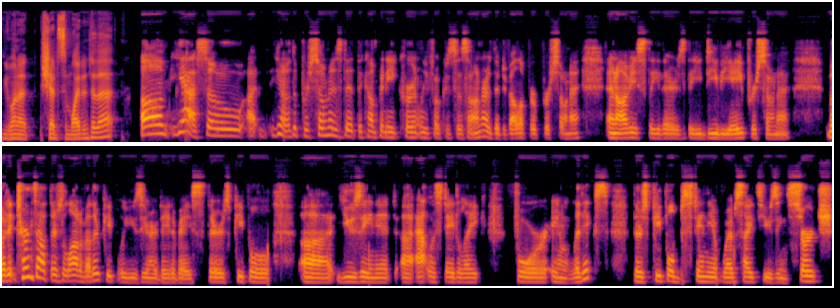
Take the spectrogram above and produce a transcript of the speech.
you want to shed some light into that? Um, yeah, so uh, you know the personas that the company currently focuses on are the developer persona, and obviously there's the DBA persona. But it turns out there's a lot of other people using our database. There's people uh, using it, uh, Atlas Data Lake for analytics. There's people standing up websites using search.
